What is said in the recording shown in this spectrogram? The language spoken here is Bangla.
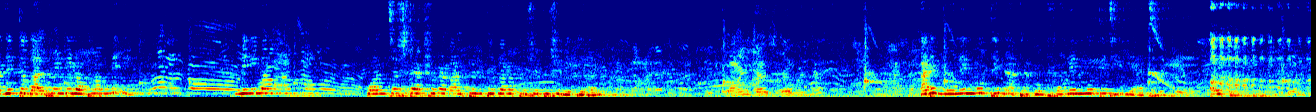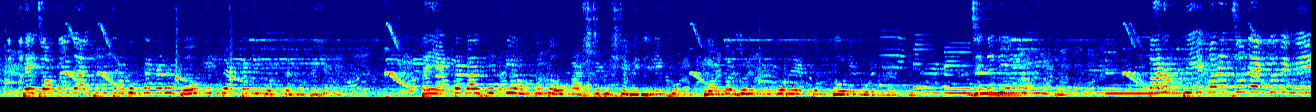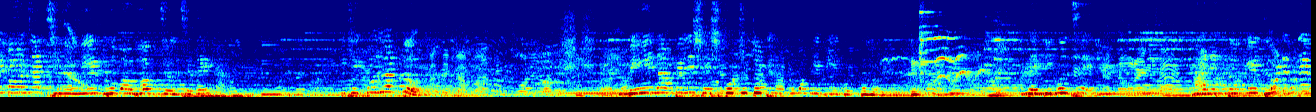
তাদের তো গার্লফ্রেন্ডের অভাব নেই। মিনিমাম পঞ্চাশটা, একশোটা গার্লফ্রেন্ড তো তারা পুষে পুষে রেখে দেয় আরে মনের মধ্যে না থাকুক, ফোনের মধ্যে ঠিকই আছে। তাই যতই গার্লফ্রেন্ড থাকুক না কেন, বউ কিন্তু একটাকে করতে হবে হ্যাঁ? তাই একটা গার্লফ্রেন্ডকে অন্তত আষ্টে পিষ্টে বেঁধে রেখো, দরকার হলে করে একদম দড়ি পড়িয়ে রাখবে। জেনে দিয়ে না কিন্তু। কারণ বিয়ে করার জন্য একদমই মেয়ে পাওয়া যাচ্ছে না, মেয়ের খুব অভাব চলছে, তাই না? ঠিক বললাম তো? মেয়ে না পেলে শেষ পর্যন্ত ঠাকুমাকে বিয়ে করতে হবে। কি বলছে, আরে তোকে ধরতে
